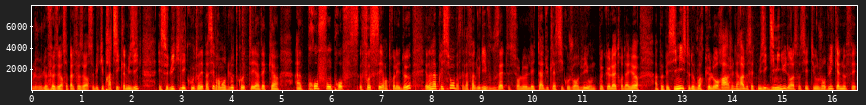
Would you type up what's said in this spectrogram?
le, le faiseur, c'est pas le faiseur, celui qui pratique la musique, et celui qui l'écoute. On est passé vraiment de l'autre côté, avec un, un profond prof, fossé entre les deux, et on a l'impression, parce qu'à la fin du livre, vous êtes sur l'état du classique aujourd'hui, on ne peut que l'être d'ailleurs un peu pessimiste, de voir que l'aura générale de cette musique diminue dans la société aujourd'hui, qu'elle ne fait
